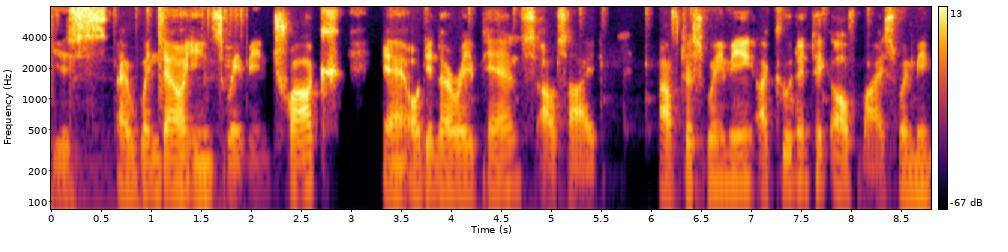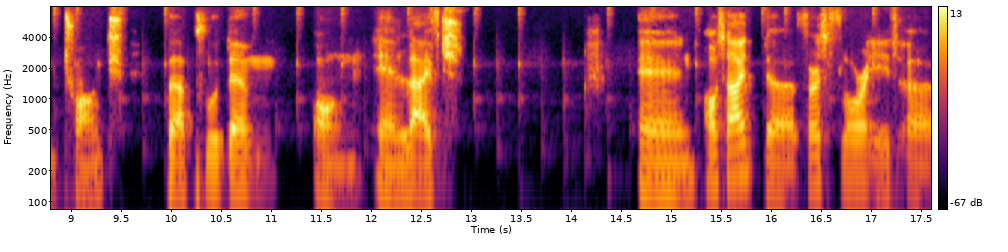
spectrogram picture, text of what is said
his, I went down in swimming truck and ordinary pants outside. After swimming, I couldn't take off my swimming trunk, but put them on and left. And outside, the first floor is a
